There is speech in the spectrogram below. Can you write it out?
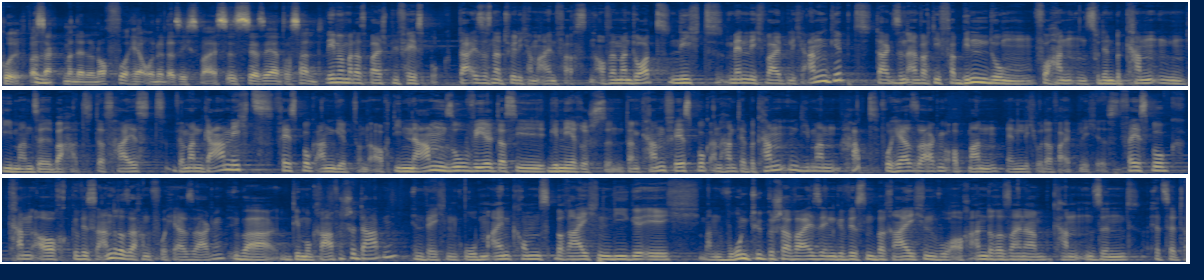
Cool. Was also, sagt man denn noch vorher, ohne dass ich es weiß? Das ist ja sehr interessant. Nehmen wir mal das Beispiel Facebook. Da ist es natürlich am einfachsten. Auch wenn man dort nicht männlich-weiblich angibt, da sind einfach die Verbindungen vorhanden zu den Bekannten, die man selber hat. Das heißt, wenn man gar nichts Facebook angibt und auch die Namen so wählt, dass sie generisch sind, dann kann Facebook anhand der Bekannten, die man hat, vorhersagen, ob man männlich oder weiblich ist. Facebook kann auch gewisse andere Sachen vorhersagen über demografische Daten, in welchen groben Einkommensbereichen liege ich. Man wohnt typischerweise in gewissen Bereichen, wo auch andere seiner Bekannten sind, etc.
